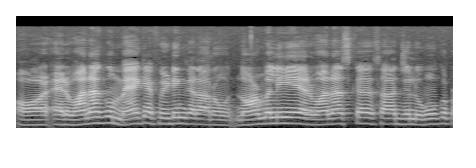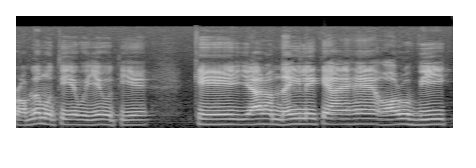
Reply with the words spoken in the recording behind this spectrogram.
और एरवाना को मैं क्या फीडिंग करा रहा हूँ? नॉर्मली ये एरवानास का साथ जो लोगों को प्रॉब्लम होती है, वो ये होती है कि यार हम नहीं लेके आए हैं और वो वीक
